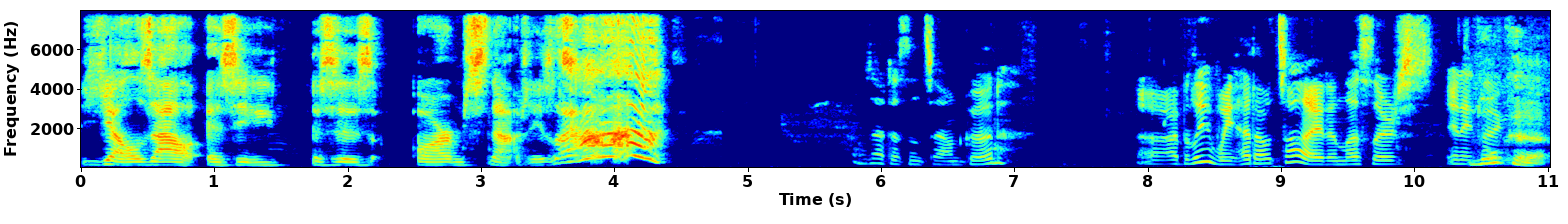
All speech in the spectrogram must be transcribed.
yells out as he as his arm snaps. And he's like, "Ah!" Well, that doesn't sound good. Uh, I believe we head outside unless there's anything. Lorca,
